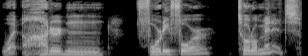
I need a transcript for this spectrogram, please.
what 144 total minutes.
